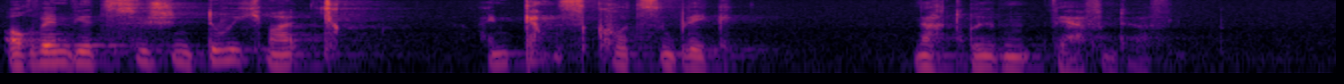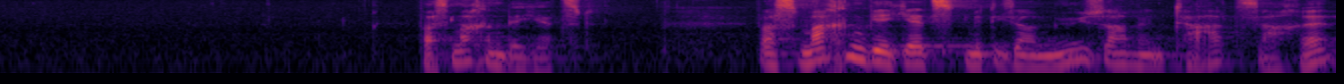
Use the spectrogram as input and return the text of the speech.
Auch wenn wir zwischendurch mal einen ganz kurzen Blick nach drüben werfen dürfen. Was machen wir jetzt? Was machen wir jetzt mit dieser mühsamen Tatsache,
